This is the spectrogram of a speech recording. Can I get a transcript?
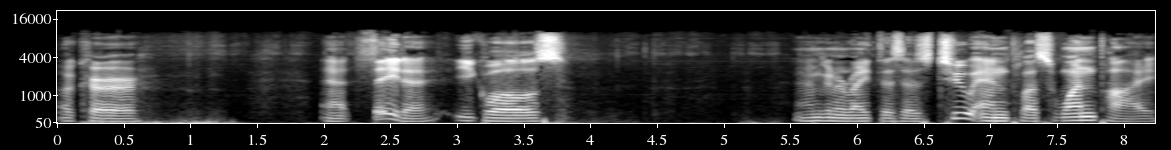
occur at theta equals, I'm going to write this as 2n plus 1 pi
